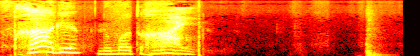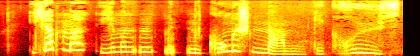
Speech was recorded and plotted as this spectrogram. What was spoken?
Frage Nummer 3. Ich habe mal jemanden mit einem komischen Namen gegrüßt.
